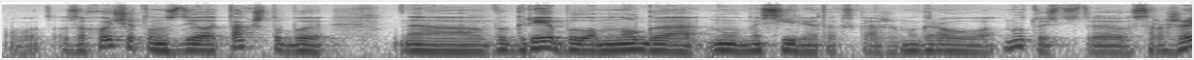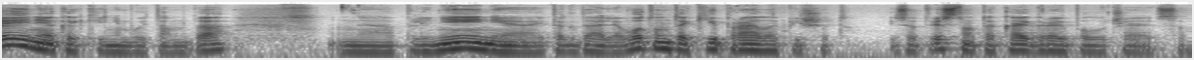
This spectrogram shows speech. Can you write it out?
Вот. Захочет он сделать так, чтобы э, в игре было много ну, насилия, так скажем, игрового. Ну, то есть э, сражения какие-нибудь там, да, э, пленения и так далее. Вот он такие правила пишет. И, соответственно, такая игра и получается.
